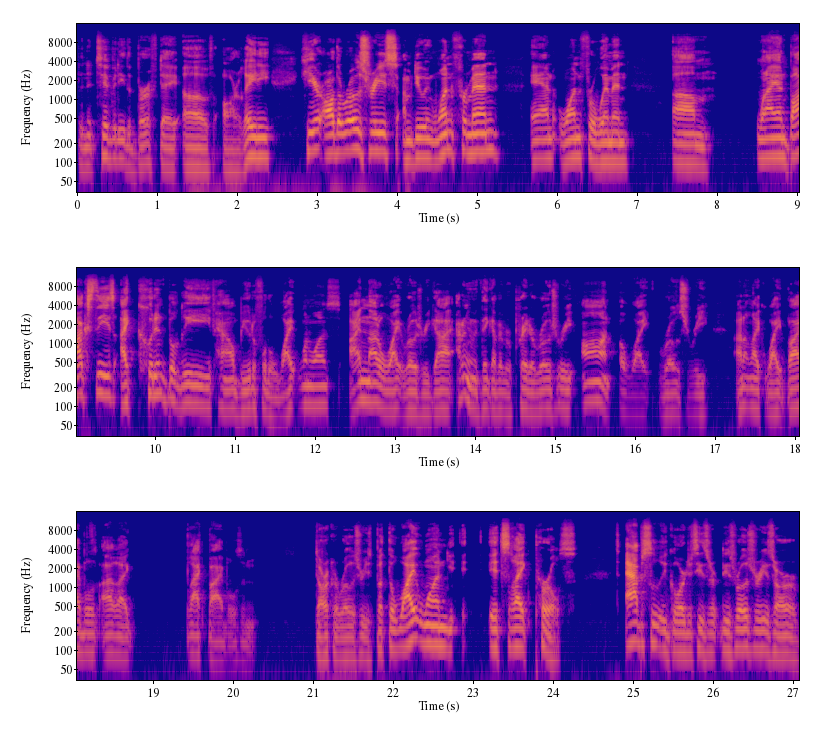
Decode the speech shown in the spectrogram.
the Nativity, the birthday of Our Lady. Here are the rosaries. I'm doing one for men and one for women. Um, when I unboxed these, I couldn't believe how beautiful the white one was. I'm not a white rosary guy. I don't even think I've ever prayed a rosary on a white rosary. I don't like white Bibles. I like black Bibles and darker rosaries. But the white one, it's like pearls. It's absolutely gorgeous. These are these rosaries are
